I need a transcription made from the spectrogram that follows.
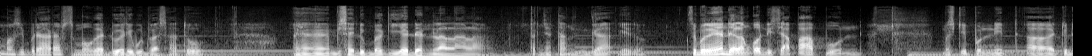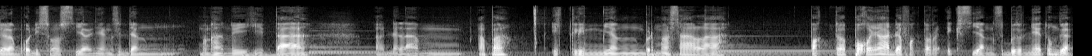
masih berharap semoga 2021 eh, bisa hidup bahagia dan lalala. Ternyata enggak gitu. Sebenarnya dalam kondisi apa pun meskipun it, uh, itu dalam kondisi sosial yang sedang menghantui kita uh, dalam apa iklim yang bermasalah faktor pokoknya ada faktor X yang sebenarnya itu enggak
